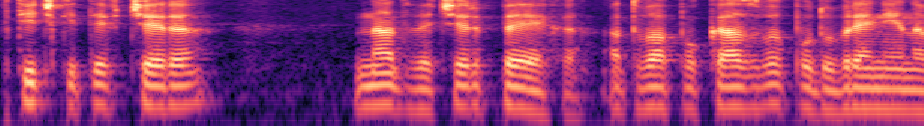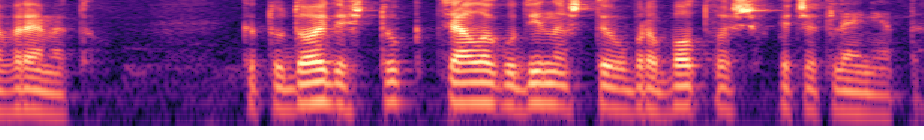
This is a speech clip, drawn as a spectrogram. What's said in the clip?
Птичките вчера над вечер пееха, а това показва подобрение на времето. Като дойдеш тук, цяла година ще обработваш впечатленията.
